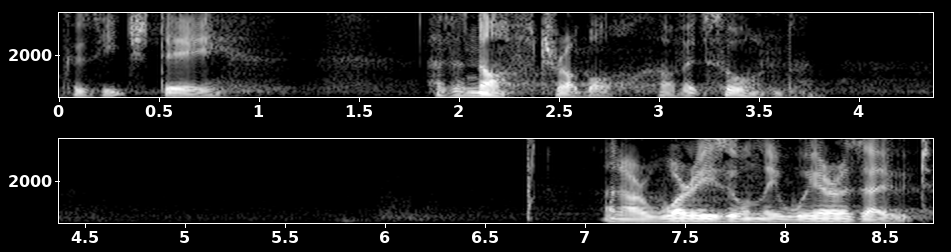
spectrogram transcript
because each day has enough trouble of its own. And our worries only wear us out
